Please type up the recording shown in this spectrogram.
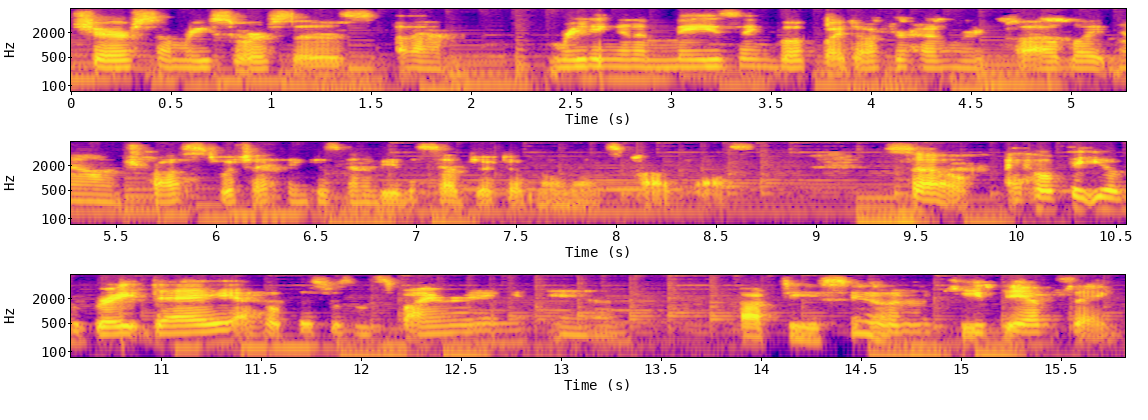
share some resources. Um, I'm reading an amazing book by Dr. Henry Cloud right now, and Trust, which I think is going to be the subject of my next podcast. So I hope that you have a great day. I hope this was inspiring and talk to you soon. Keep dancing.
